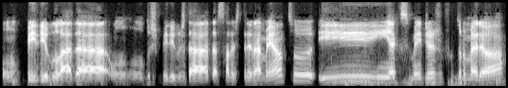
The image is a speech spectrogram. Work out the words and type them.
um perigo lá da. um, um dos perigos da, da sala de treinamento. E em X-Men Dias do Futuro Melhor,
